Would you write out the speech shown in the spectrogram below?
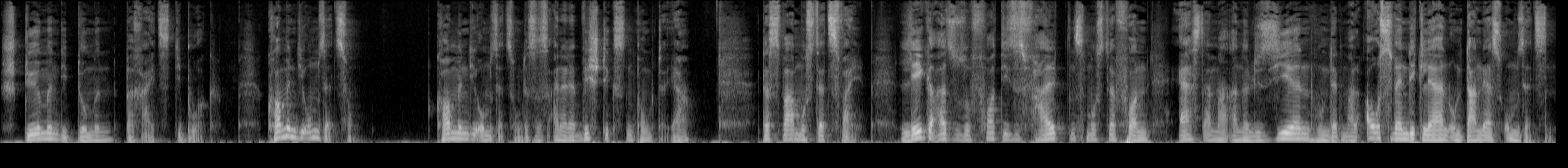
stürmen die Dummen bereits die Burg. Komm in die Umsetzung. Komm in die Umsetzung. Das ist einer der wichtigsten Punkte, ja. Das war Muster 2. Lege also sofort dieses Verhaltensmuster von erst einmal analysieren, hundertmal auswendig lernen und dann erst umsetzen.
